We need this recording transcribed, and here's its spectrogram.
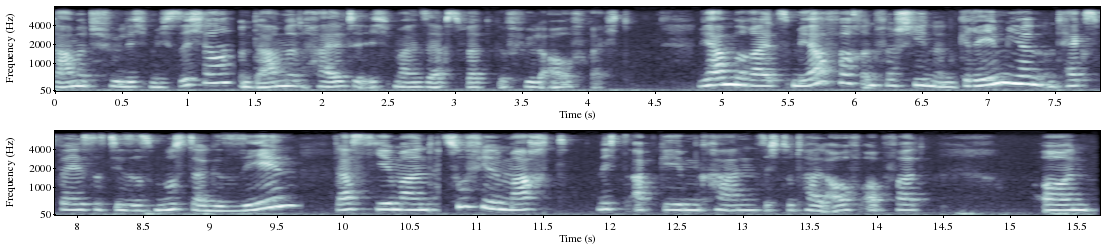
damit fühle ich mich sicher und damit halte ich mein Selbstwertgefühl aufrecht. Wir haben bereits mehrfach in verschiedenen Gremien und Hackspaces dieses Muster gesehen, dass jemand zu viel Macht, nichts abgeben kann, sich total aufopfert und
